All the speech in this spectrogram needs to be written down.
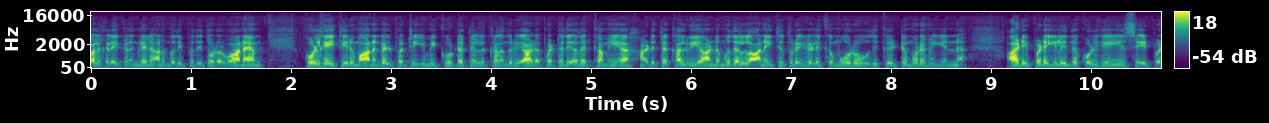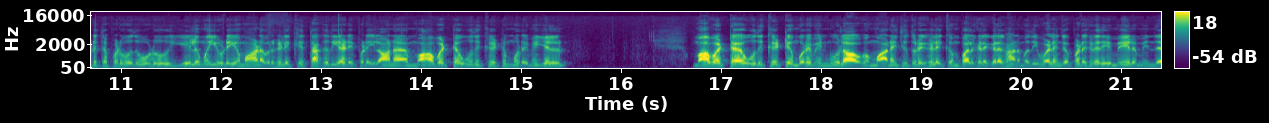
பல்கலைக்கழகங்களில் அனுமதிப்பது தொடர்பான கொள்கை தீர்மானங்கள் பற்றியும் இக்கூட்டத்தில் கலந்துரையாடப்பட்டது. அதற்கமைய அடுத்த கல்வியாண்டு முதல் அனைத்து துறைகளுக்கும் ஒரு ஒதுக்கீட்டு முறைமையின் அடிப்படையில் இந்த கொள்கையை செயற்படுத்தப்படுவதோடு ஏழுமையுடைய மாணவர்களுக்கு தகுதி அடிப்படையிலான மாவட்ட ஒதுக்கீட்டு முறைமையில் மாவட்ட ஒதுக்கீட்டு முறைமையின் மூலமாகவும் அனைத்து துறைகளுக்கும் பல்கலைக்கழக அனுமதி வழங்கப்படுகிறது. மேலும் இந்த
